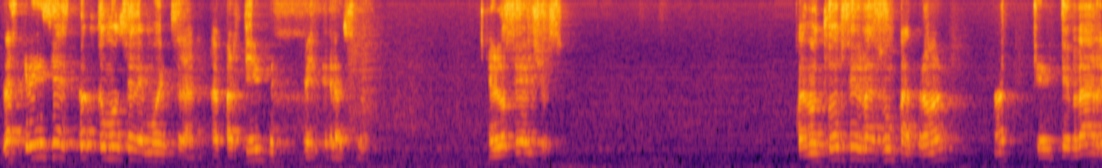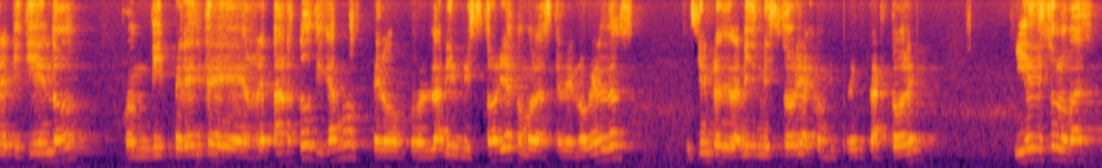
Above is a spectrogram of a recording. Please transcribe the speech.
Las creencias, ¿cómo se demuestran? A partir de reiteración, en los hechos. Cuando tú observas un patrón que te va repitiendo con diferente reparto, digamos, pero con la misma historia, como las telenovelas, que siempre es la misma historia con diferentes actores, y eso lo vas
